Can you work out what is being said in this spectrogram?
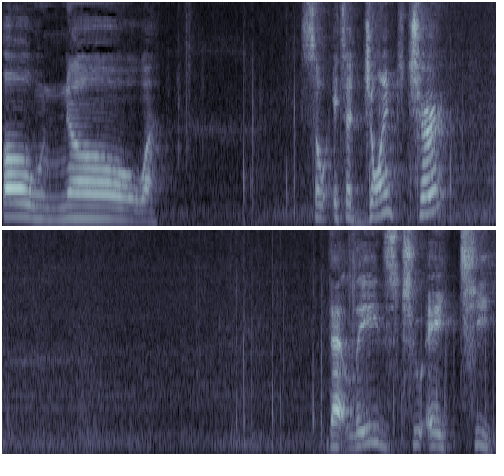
Oh no. So it's a jointure that leads to a T.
